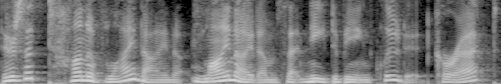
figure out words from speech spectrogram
There's a ton of line, line items that need to be included, correct?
